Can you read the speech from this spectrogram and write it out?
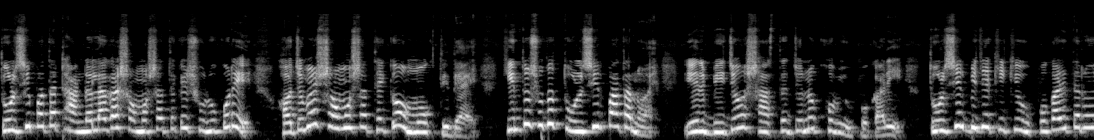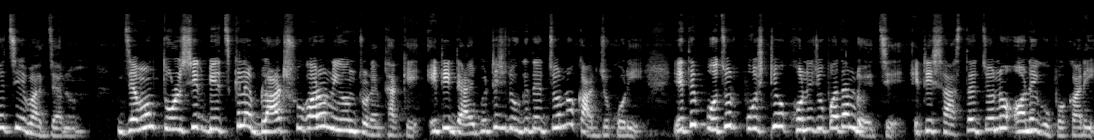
তুলসী পাতা ঠান্ডা লাগার সমস্যা থেকে শুরু করে হজমের সমস্যা থেকেও মুক্তি দেয়। কিন্তু শুধু তুলসীর পাতা নয়, এর বীজও স্বাস্থ্যের জন্য খুবই উপকারী। তুলসীর বীজে কী কী উপকারিতা রয়েছে এবার জানুন। যেমন তুলসীর বীজ খেলে ব্লাড সুগারও নিয়ন্ত্রণে থাকে। এটি ডায়াবেটিস রোগীদের জন্য কার্যকরী। এতে প্রচুর পুষ্টি ও খনিজ উপাদান রয়েছে। এটি স্বাস্থ্যের জন্য অনেক উপকারী।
